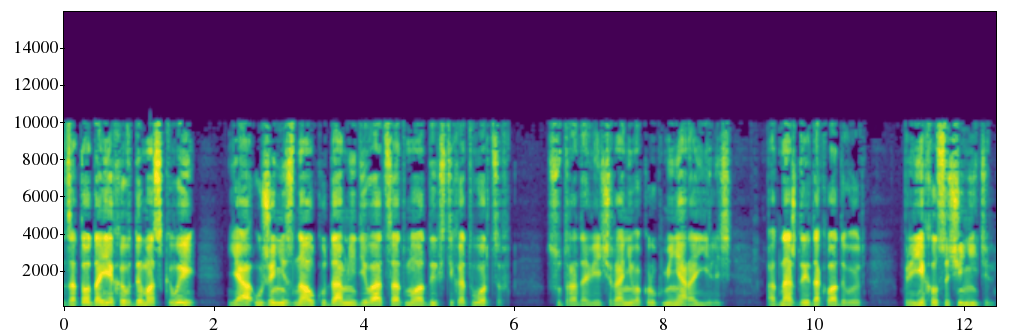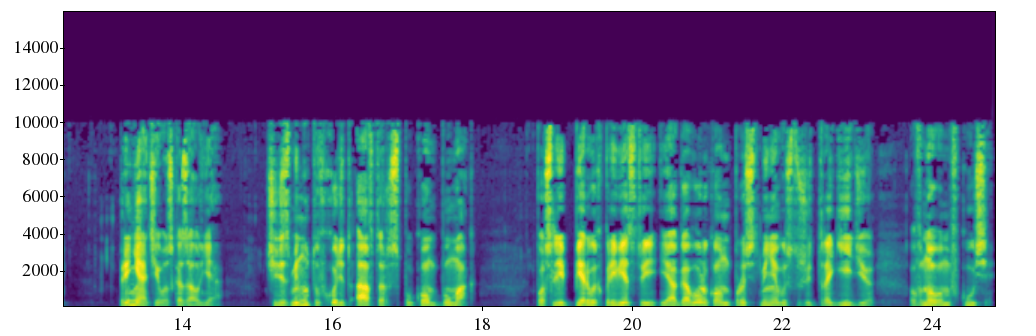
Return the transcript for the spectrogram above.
«Зато, доехав до Москвы, я уже не знал, куда мне деваться от молодых стихотворцев. С утра до вечера они вокруг меня роились. Однажды докладывают, приехал сочинитель. «Принять его», — сказал я. Через минуту входит автор с пуком бумаг. После первых приветствий и оговорок он просит меня выслушать трагедию в новом вкусе.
